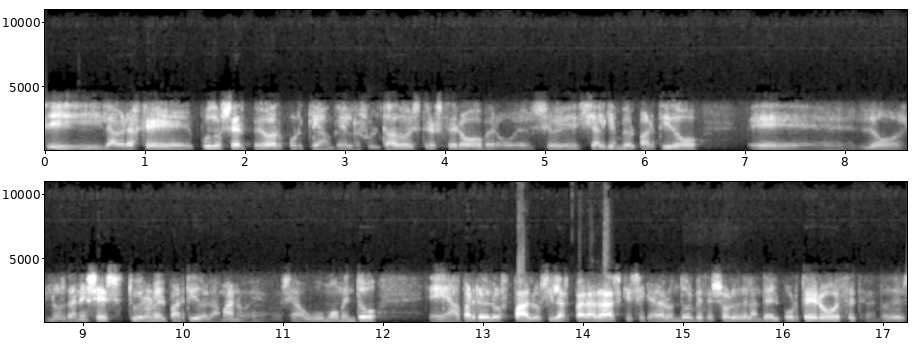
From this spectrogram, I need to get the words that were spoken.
Sí, y la verdad es que pudo ser peor, porque aunque el resultado es 3-0, pero eh, si, si alguien vio el partido, eh, los, los daneses tuvieron el partido en la mano. ¿eh? O sea, hubo un momento, eh, aparte de los palos y las paradas, que se quedaron dos veces solo delante del portero, etcétera. Entonces,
